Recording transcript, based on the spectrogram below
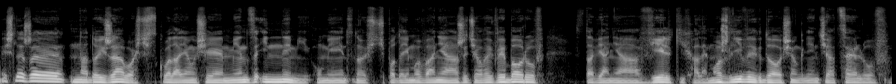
Myślę, że na dojrzałość składają się między innymi umiejętność podejmowania życiowych wyborów, stawiania wielkich, ale możliwych do osiągnięcia celów,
